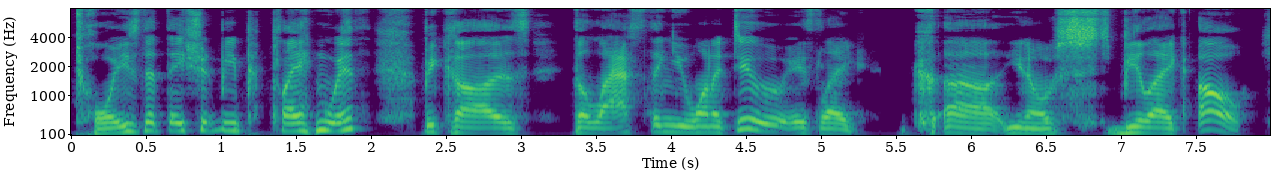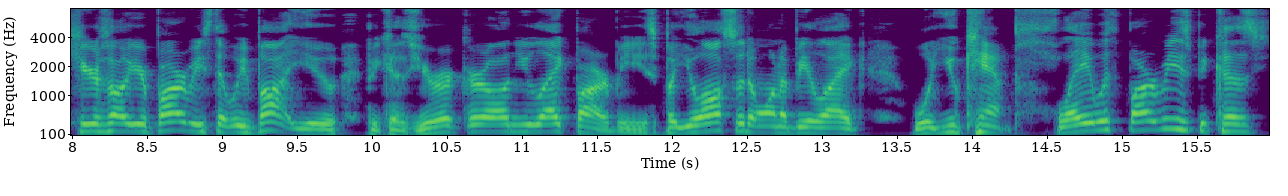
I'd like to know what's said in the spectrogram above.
toys that they should be playing with because the last thing you want to do is like uh you know be like oh here's all your barbies that we bought you because you're a girl and you like barbies. But you also don't want to be like well you can't play with barbies because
